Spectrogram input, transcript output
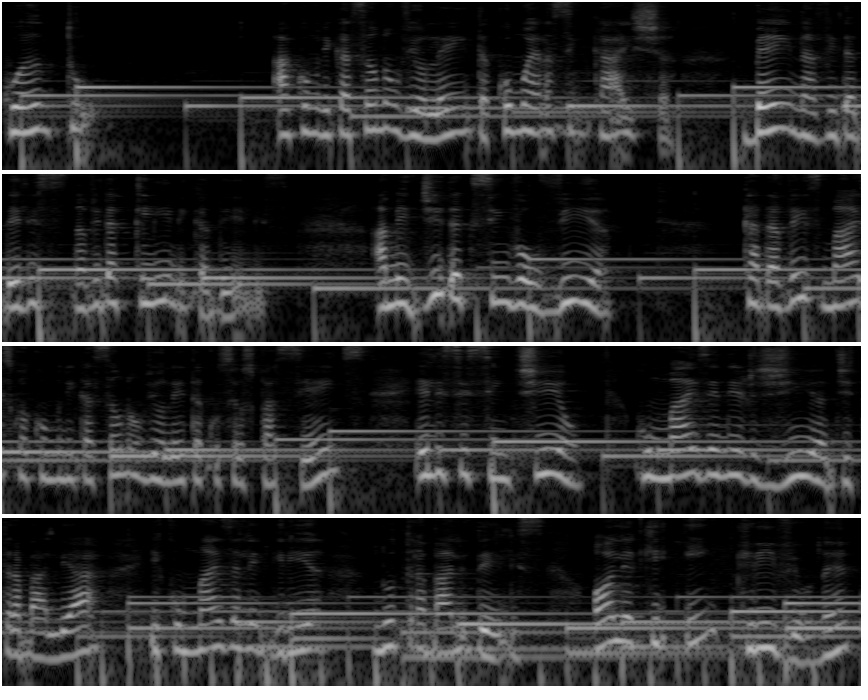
quanto a comunicação não violenta, como ela se encaixa bem na vida deles, na vida clínica deles. À medida que se envolvia cada vez mais com a comunicação não violenta com seus pacientes, eles se sentiam com mais energia de trabalhar e com mais alegria no trabalho deles. Olha que incrível, né?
